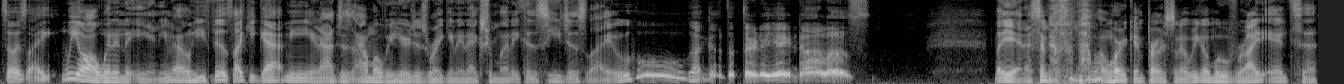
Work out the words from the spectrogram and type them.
So it's like we all win in the end, you know. He feels like he got me, and I just I'm over here just raking in extra money because he just like, ooh, I got the thirty eight dollars. But yeah, that's enough about my work and personal. We're gonna move right into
